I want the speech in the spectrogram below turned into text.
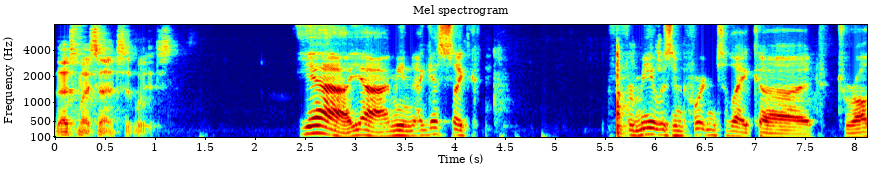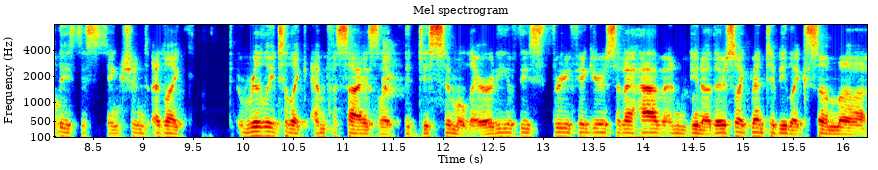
that's my sense, at least. Yeah, yeah. I mean, I guess like for me, it was important to like uh, draw these distinctions and like really to like emphasize like the dissimilarity of these three figures that I have, and you know, there's like meant to be like some uh,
